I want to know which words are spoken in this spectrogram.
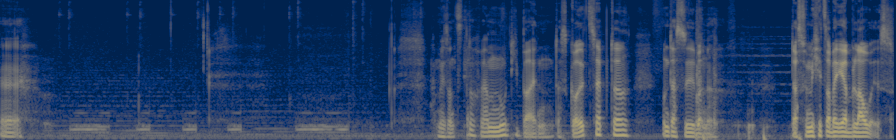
Äh. Haben wir sonst noch? Wir haben nur die beiden. Das Goldzepter und das Silberne. Das für mich jetzt aber eher blau ist.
